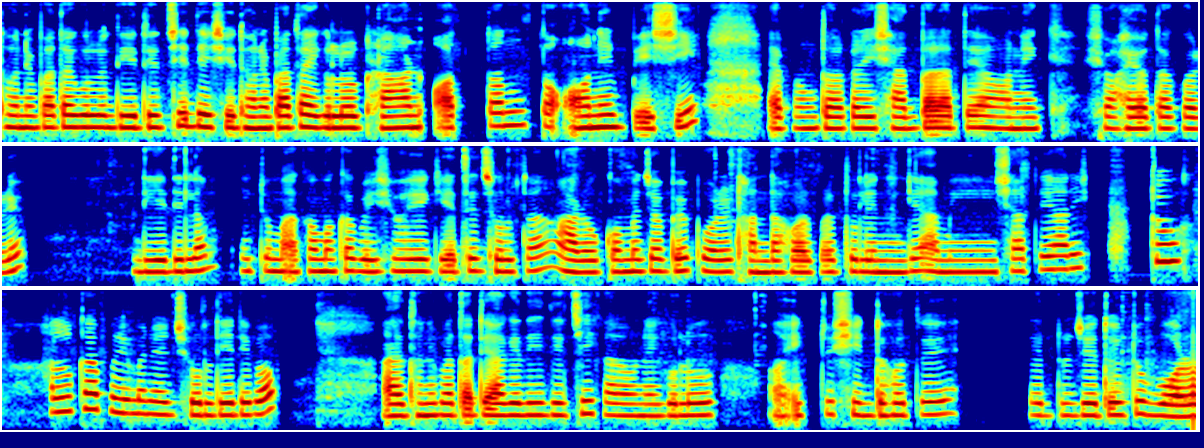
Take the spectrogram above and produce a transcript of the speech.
ধনে পাতাগুলো দিয়ে দিচ্ছি। দেশি ধনে পাতা, এগুলোর ঘ্রাণ অত্যন্ত অনেক বেশি এবং তরকারি স্বাদ বাড়াতে অনেক সহায়তা করে। দিয়ে দিলাম। একটু মাখা মাখা বেশি হয়ে গিয়েছে ঝোলটা। আরও কমে যাবে। পরে ঠান্ডা হওয়ার পরে তুলে নিলে আমি সাথে আর একটু হালকা পরিমাণের ঝোল দিয়ে দিব। আর ধনে পাতাটি আগে দিয়ে দিচ্ছি কারণ এগুলো একটু সিদ্ধ হতে যেহেতু একটু বড়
